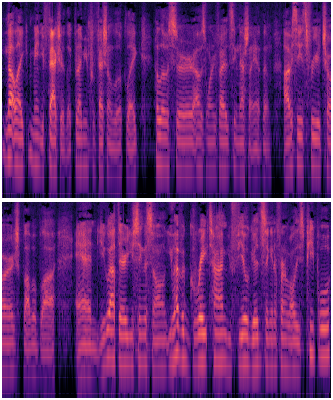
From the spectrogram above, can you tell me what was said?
not like manufactured look, but I mean professional look. Like, hello, sir. I was wondering if I would sing national anthem. Obviously, it's free of charge. Blah blah blah. And you go out there, you sing the song. You have a great time. You feel good singing in front of all these people.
